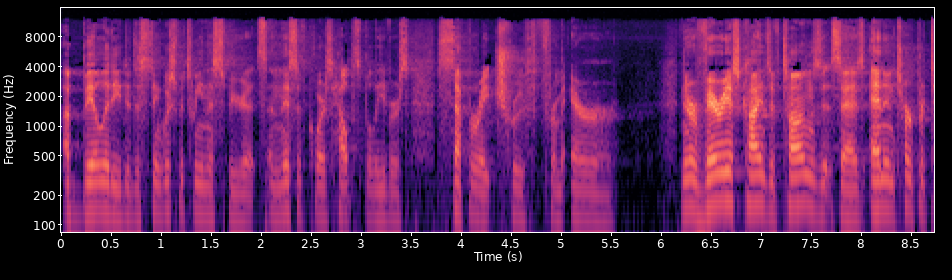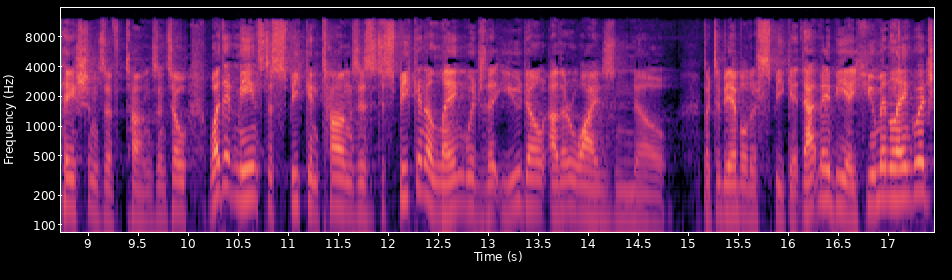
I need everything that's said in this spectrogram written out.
ability to distinguish between the spirits, and this, of course, helps believers separate truth from error. There are various kinds of tongues, it says, and interpretations of tongues. And so, what it means to speak in tongues is to speak in a language that you don't otherwise know, but to be able to speak it. That may be a human language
